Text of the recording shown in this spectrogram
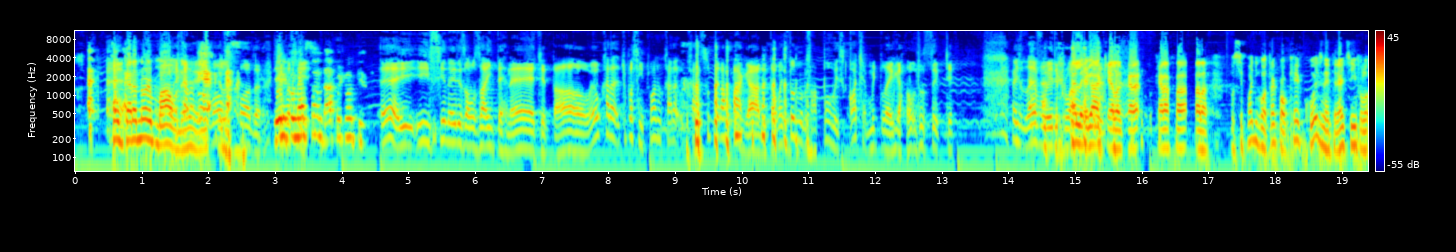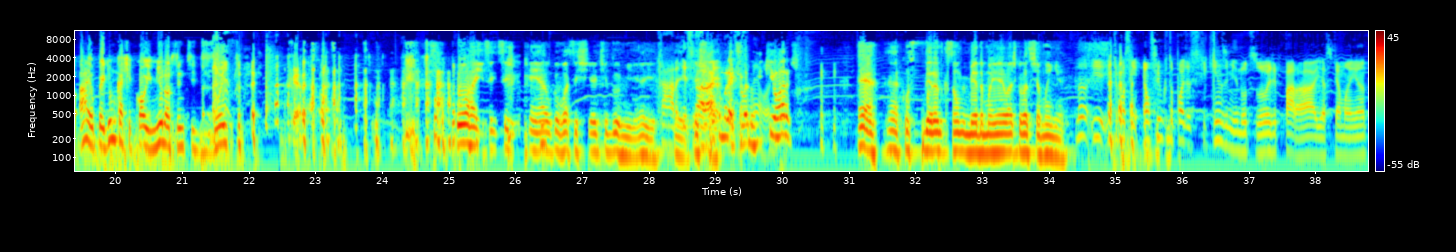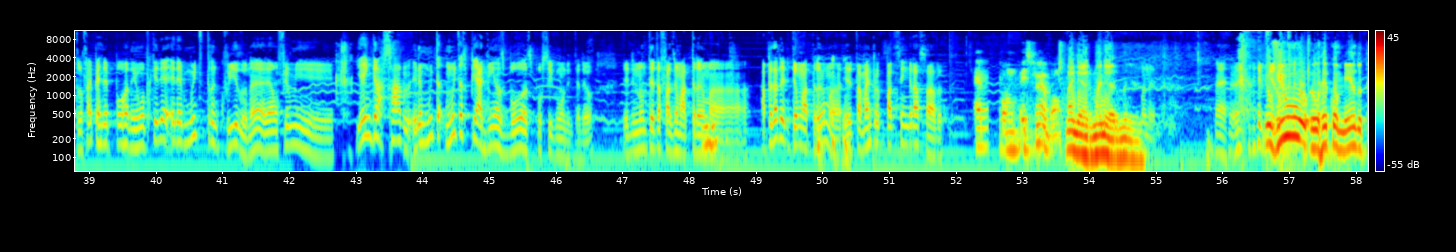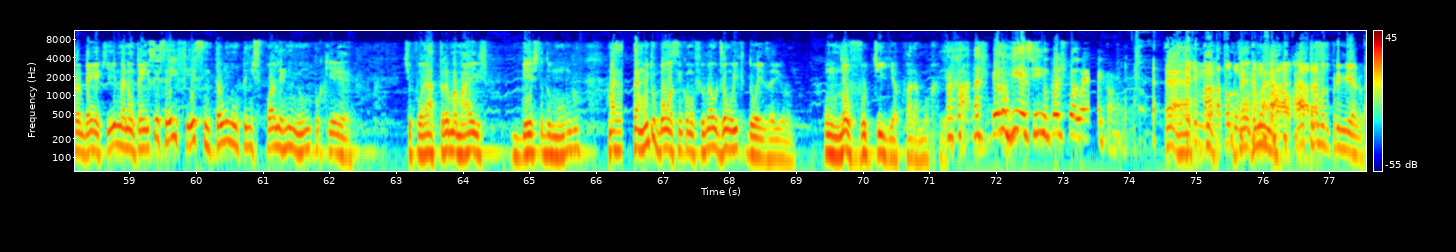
É um cara normal, um né? cara normal e foda. E ele Tipo começa assim, a andar com os vampiros. É, e, e ensina eles a usar a internet e tal. É o cara, tipo assim, tu olha o cara, o cara é super apagado e tal, mas todo mundo fala, pô, o Scott é muito legal, não sei o quê. Aí levam ele pro É legal aquela, o cara, o cara fala, você pode encontrar qualquer coisa na internet, sim, falou, ah, eu perdi um cachecol em 1918. Porra aí, sem, sem quem é o que eu vou assistir antes de dormir. Aí. Cara, Aí, esse Caraca, moleque, você vai dormir que horas? É, é, considerando que são uma e meia da manhã, eu acho que eu vou assistir amanhã. Não, e, e, tipo assim, é um filme que tu pode assistir 15 minutos hoje, parar e assistir amanhã. Tu não vai perder porra nenhuma, porque ele é, ele é muito tranquilo, né? Ele é um filme. E é engraçado, ele é muita, muitas piadinhas boas por segundo, entendeu? Ele não tenta fazer uma trama. Apesar dele ter uma trama, ele tá mais preocupado em ser engraçado. É bom, esse filme é bom. Maneiro, maneiro, maneiro. Mano, é, Eu vi o. Eu recomendo também aqui, mas não tem. Isso, esse aí, esse então não tem spoiler nenhum, porque. Tipo, é a trama mais besta do mundo. Mas é muito bom, assim como o filme, é o John Wick 2 aí, o Um Novo Dia para Morrer. Mas, mas eu não vi esse, hein? Não pode spoiler, então. É, Ele mata todo é, mundo no final, Qual é a trama do primeiro?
